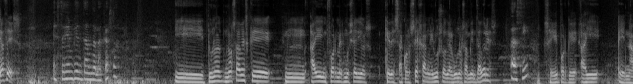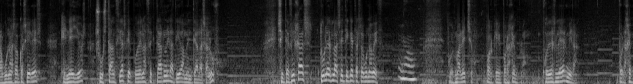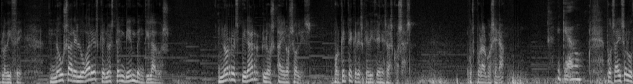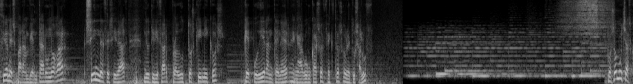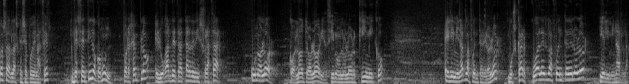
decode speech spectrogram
¿Qué haces? Estoy ambientando la casa. ¿Y tú no, no sabes que mm, hay informes muy serios que desaconsejan el uso de algunos ambientadores? ¿Ah, sí? Sí, porque hay en algunas ocasiones en ellos sustancias que pueden afectar negativamente a la salud. Si te fijas, ¿tú lees las etiquetas alguna vez? No. Pues mal hecho, porque por ejemplo, puedes leer, mira, por ejemplo dice, no usar en lugares que no estén bien ventilados, no respirar los aerosoles. ¿Por qué te crees que dicen esas cosas? Pues por algo será. ¿Y qué hago? Pues hay soluciones para ambientar un hogar sin necesidad de utilizar productos químicos que pudieran tener en algún caso efectos sobre tu salud. Pues son muchas cosas las que se pueden hacer. De sentido común. Por ejemplo, en lugar de tratar de disfrazar un olor con otro olor y encima un olor químico, eliminar la fuente del olor. Buscar cuál es la fuente del olor y eliminarla.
